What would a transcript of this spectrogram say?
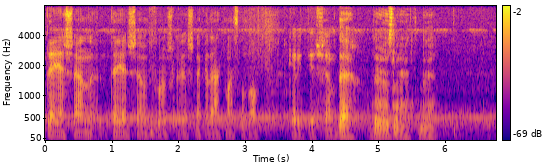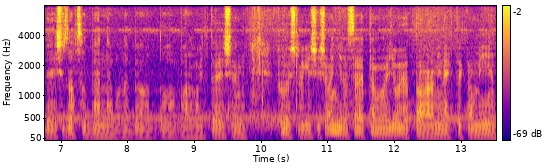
teljesen, teljesen fölösleges neked átmásznod a kerítésen. De, de ez lehet, de. De és ez abszolút benne van ebben a dologban, hogy teljesen fölösleges, és annyira szerettem volna egy olyat találni nektek, amin,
